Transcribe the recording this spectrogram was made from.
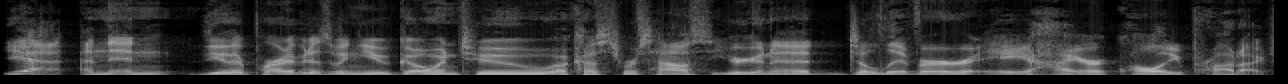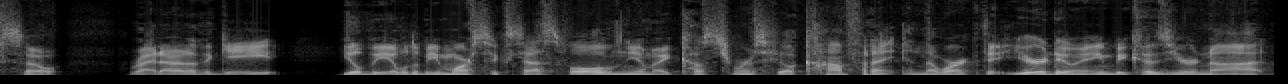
Yeah. And then the other part of it is when you go into a customer's house, you're going to deliver a higher quality product. So right out of the gate, you'll be able to be more successful and you'll make customers feel confident in the work that you're doing because you're not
